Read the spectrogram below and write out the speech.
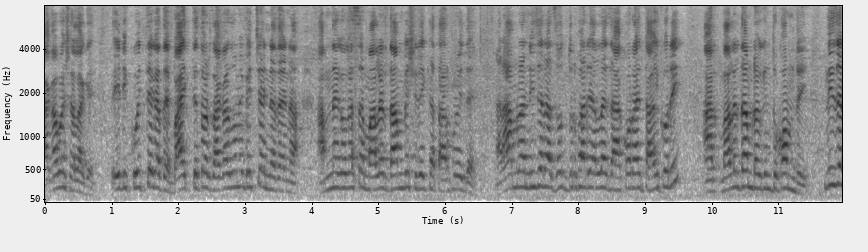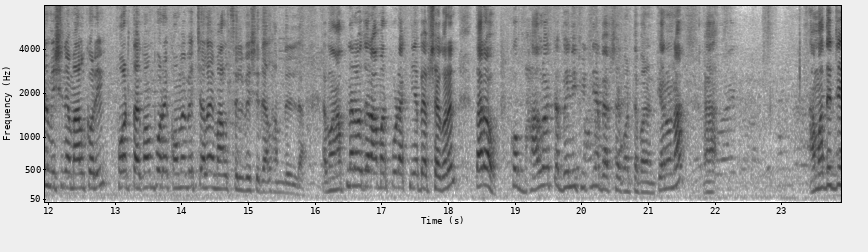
টাকা পয়সা লাগে। তো এটি কইতে গেতে বাইতে তো আর জায়গা জমি বেচাই না দেয় না। আপনাকে কাছে মালের দাম বেশি রেখা তারপরেই দেয়। আর আমরা নিজেরা যদ্দুর ভারি আল্লাহ যা করায় তাই করি। আর মালের দামটাও কিন্তু কম দেয় নিজের মেশিনে মাল করি ফর্তা কম পরে, কমে বেচ চালাই মাল সেল বেশি দেয়, আলহামদুলিল্লাহ। এবং আপনারাও যারা আমার প্রোডাক্ট নিয়ে ব্যবসা করেন, তারাও খুব ভালো একটা বেনিফিট নিয়ে ব্যবসা করতে পারেন। কেননা আমাদের যে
